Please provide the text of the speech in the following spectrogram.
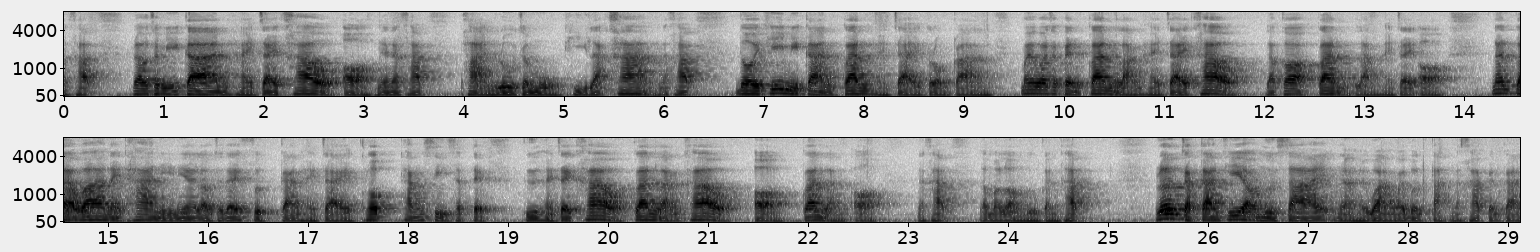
นะครับ เราจะมีการหายใจเข้าออกเนี่ยนะครับ ผ่านรูจมูกทีละข้างนะครับ โดยที่มีการกลั้นหายใจตรงกลาง ไม่ว่าจะเป็นกลั้นหลังหายใจเข้า แล้วก็กลั้นหลังหายใจออก นั่นแปลว่าในท่านี้เนี่ยเราจะได้ฝึกการหายใจครบทั้ง 4 สเต็ป คือหายใจเข้ากลั้นหลังเข้าออกกลั้นหลังออกนะครับ เรามาลองดูกันครับ เริ่มจากการที่เอามือซ้ายหงายวางไว้บนตักนะครับ เป็นการ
